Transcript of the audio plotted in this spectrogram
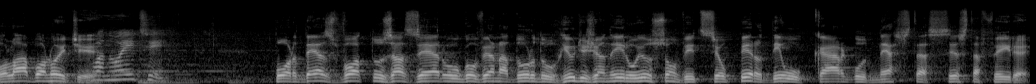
Olá, boa noite. Boa noite. Por 10 votos a zero, o governador do Rio de Janeiro, Wilson Witzel, perdeu o cargo nesta sexta-feira.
